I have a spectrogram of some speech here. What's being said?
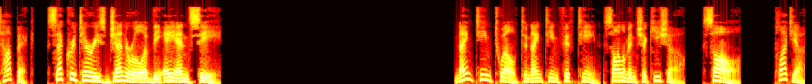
Topic Secretaries General of the ANC 1912 to 1915 Solomon Tshekisho Saul Plaatje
